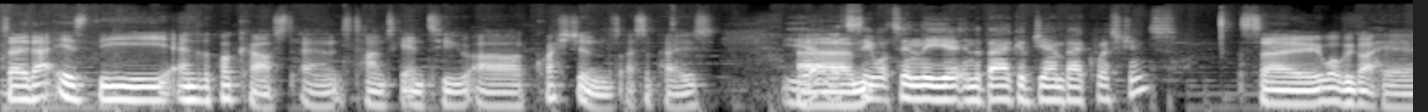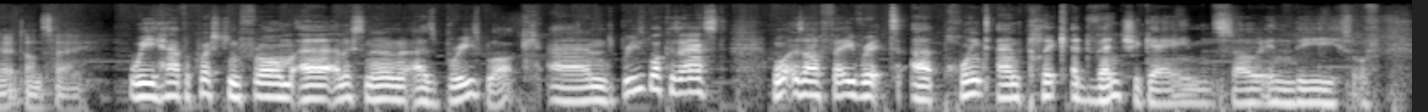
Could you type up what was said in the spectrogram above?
So that is the end of the podcast, and it's time to get into our questions, I suppose. Yeah, let's Um, see what's in the uh, in the bag of jam bag questions. So what have we got here, Dante? We have a question from uh, a listener known as Breezeblock, and Breezeblock has asked, "What is our favourite uh, point and click adventure game?" So in the sort of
